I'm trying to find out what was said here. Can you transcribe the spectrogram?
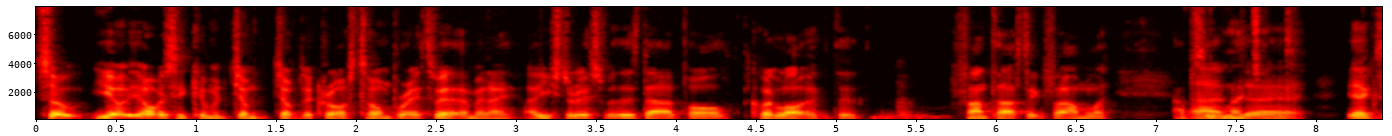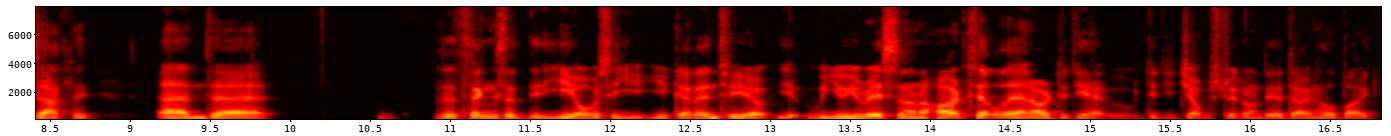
So you obviously come and jumped jumped across Tom Braithwaite. I mean, I, I used to race with his dad, Paul. Quite a lot of the fantastic family. Absolute and uh, yeah, exactly. And uh, the things that you obviously you, you get into, you, you were you racing on a hardtail then, or did you did you jump straight onto a downhill bike?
